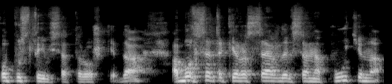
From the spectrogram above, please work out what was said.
попустився трошки, да? або все-таки розсердився на Путіна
